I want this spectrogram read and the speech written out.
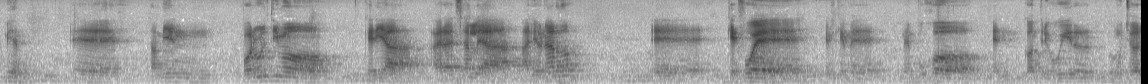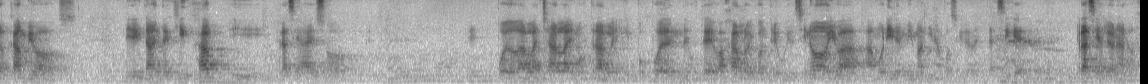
Bien, eh, también por último quería agradecerle a, Leonardo, eh, que fue el que me, empujó en contribuir muchos de los cambios directamente en GitHub y gracias a eso eh, puedo dar la charla y mostrarle y pueden ustedes bajarlo y contribuir. Si no, iba a morir en mi máquina posiblemente. Así que Gracias, Leonardo.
